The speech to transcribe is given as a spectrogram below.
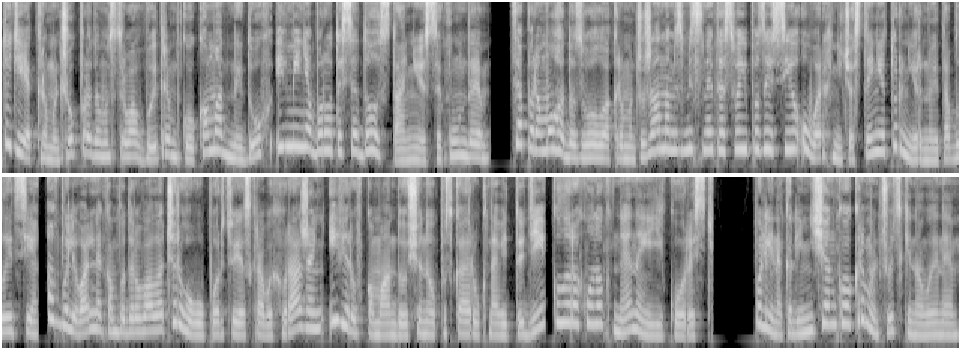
Тоді як Кременчук продемонстрував витримку, командний дух і вміння боротися до останньої секунди. Ця перемога дозволила кременчужанам зміцнити свої позиції у верхній частині турнірної таблиці, а вболівальникам подарувала чергову порцію яскравих вражень і віру в команду, що не опускає рук навіть тоді, коли рахунок не на її користь. Поліна Калініченко, Кременчуцькі новини.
